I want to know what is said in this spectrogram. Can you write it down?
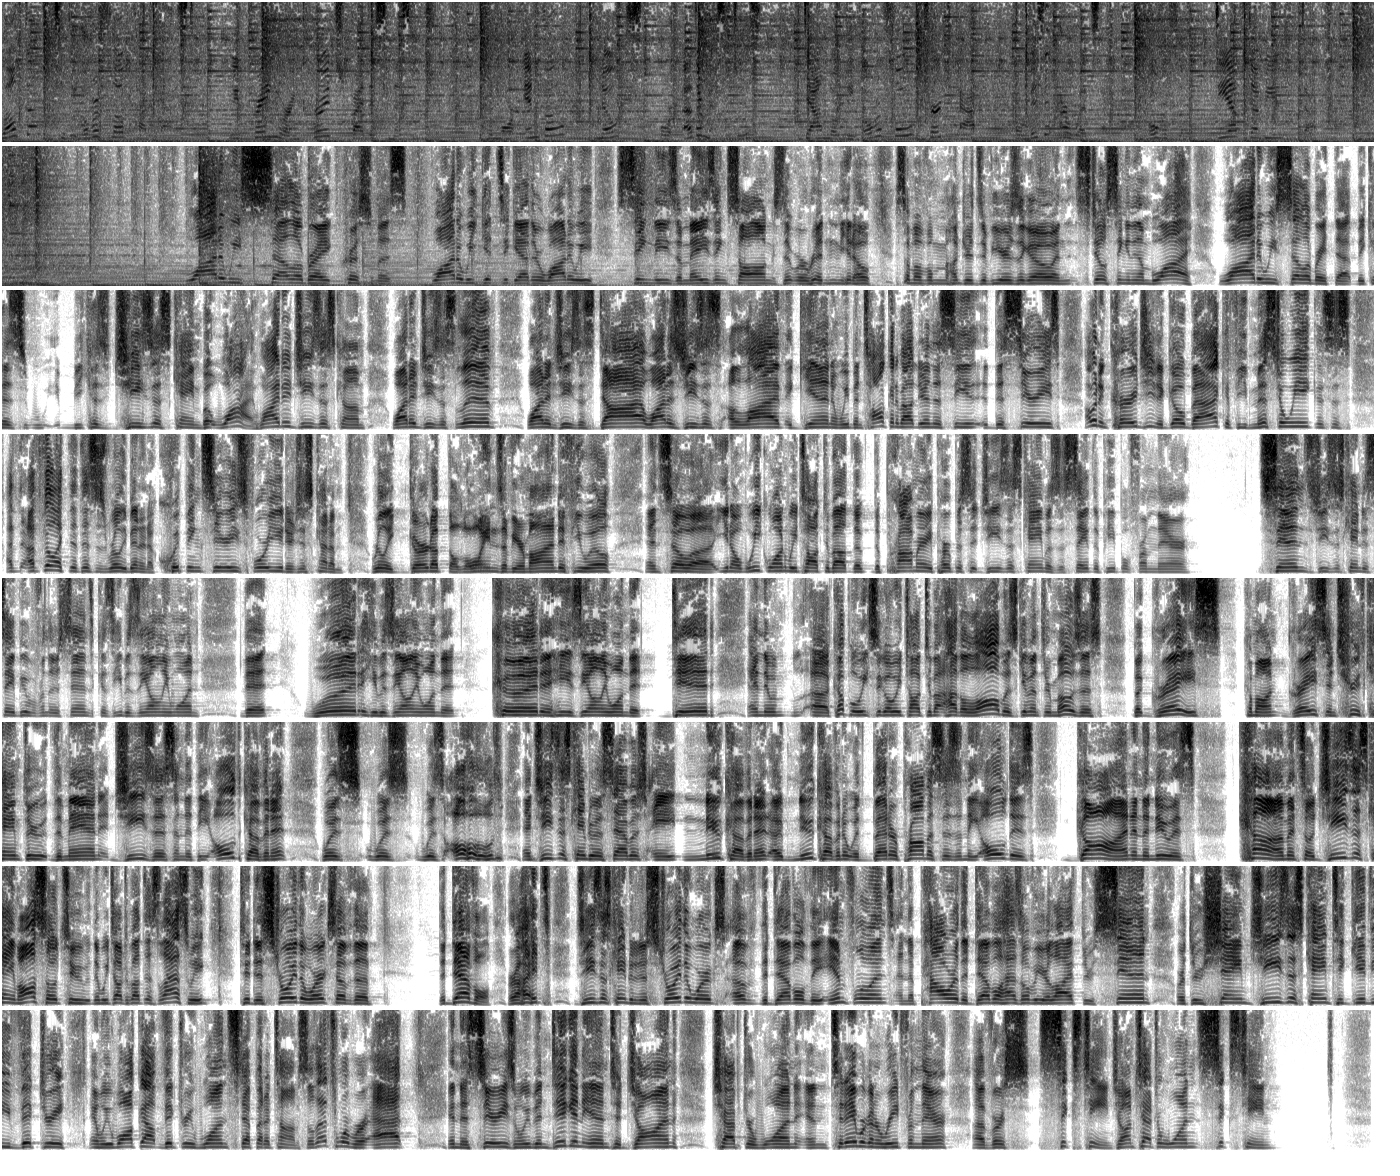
Welcome to the Overflow Podcast. We pray you are encouraged by this message. For more info, notes, or other messages, download the Overflow Church app or visit our website at overflowdfw.com. Why do we celebrate Christmas? Why do we get together? Why do we sing these amazing songs that were written, you know, some of them hundreds of years ago and still singing them? Why? Why do we celebrate that? Because because Jesus came. But why? Why did Jesus come? Why did Jesus live? Why did Jesus die? Why does Jesus alive again? And we've been talking about during this this series. I would encourage you to go back if you've missed a week. This is I, I feel like that this has really been an equipping series for you to just kind of really gird up the loins of your mind, if you will. And so, uh, you know, week one, we talked about the, the primary purpose that Jesus came was to save the people from their sins. Jesus came to save people from their sins because he was the only one that would, he was the only one that could, and he's the only one that did. And then uh, a couple weeks ago, we talked about how the law was given through Moses, but grace Come on, grace and truth came through the man Jesus and that the old covenant was was was old and Jesus came to establish a new covenant, a new covenant with better promises and the old is gone and the new is come. And so Jesus came also to then we talked about this last week to destroy the works of the the devil, right? Jesus came to destroy the works of the devil, the influence and the power the devil has over your life through sin or through shame. Jesus came to give you victory, and we walk out victory one step at a time. So that's where we're at in this series, and we've been digging into John chapter 1, and today we're going to read from there, uh, verse 16. John chapter 1, 16.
